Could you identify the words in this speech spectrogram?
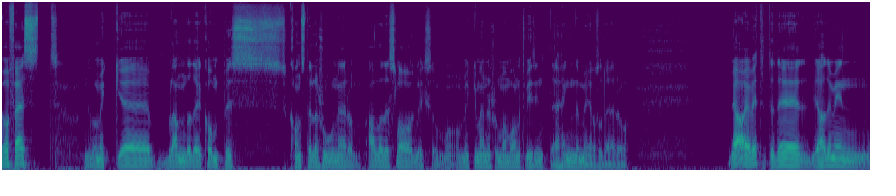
var fest Det var mycket blandade kompiskonstellationer och alla dess slag liksom och mycket människor man vanligtvis inte hängde med och sådär och ja jag vet inte, det, jag hade min,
